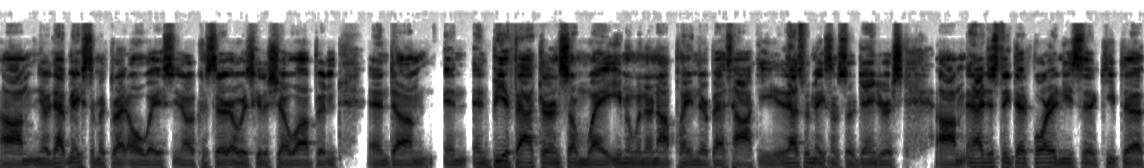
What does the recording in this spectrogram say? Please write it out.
um, you know that makes them a threat always, you know, because they're always going to show up and and um and and be a factor in some way, even when they're not playing their best hockey, and that's what makes them so dangerous. Um, and I just think that Florida needs to keep the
